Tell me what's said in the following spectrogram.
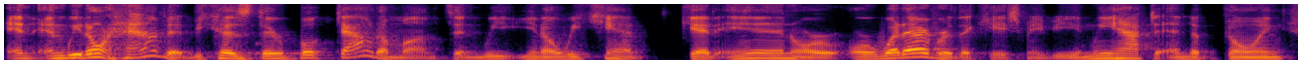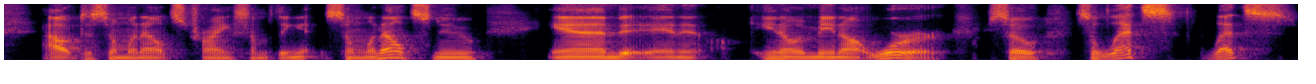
And, and we don't have it because they're booked out a month and we you know we can't get in or or whatever the case may be and we have to end up going out to someone else trying something someone else new and and it, you know it may not work so so let's let's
